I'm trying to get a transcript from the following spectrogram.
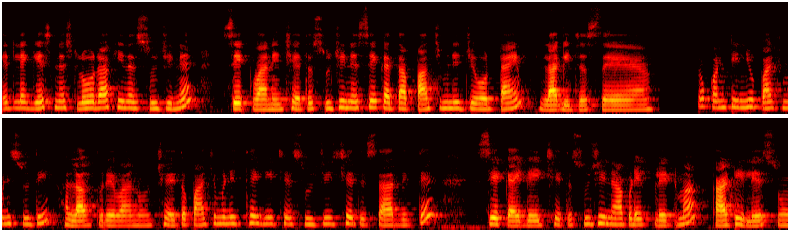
એટલે ગેસને સ્લો રાખીને સૂજીને શેકવાની છે. તો સૂજીને શેકાતા પાંચ મિનિટ જેવો ટાઈમ લાગી જશે. તો કન્ટિન્યુ પાંચ મિનિટ સુધી હલાવતું રહેવાનું છે. તો પાંચ મિનિટ થઈ ગઈ છે. સૂજી છે તે સારી રીતે શેકાઈ ગઈ છે. તો સૂજીને આપણે એક પ્લેટમાં કાઢી લેશું.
